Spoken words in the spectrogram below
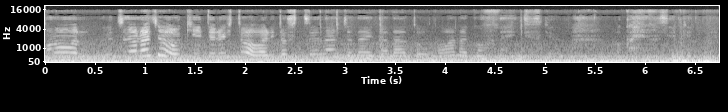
このうちのラジオを聴いてる人は割と普通なんじゃないかなと思わなくもないんですけど。分かりませんけどね。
